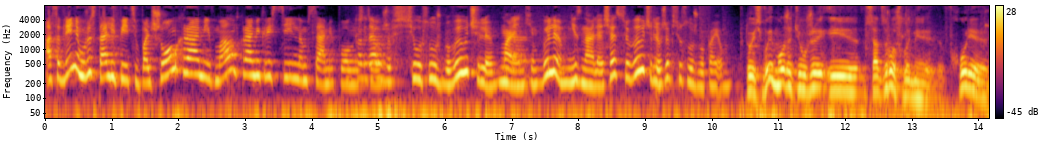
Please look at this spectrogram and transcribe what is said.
А со временем уже стали петь в большом храме, в малом храме крестильном сами полностью. Когда уже всю службу выучили, маленьким да. были, не знали, а сейчас все выучили, уже всю службу поем. То есть вы можете уже и со взрослыми в хоре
